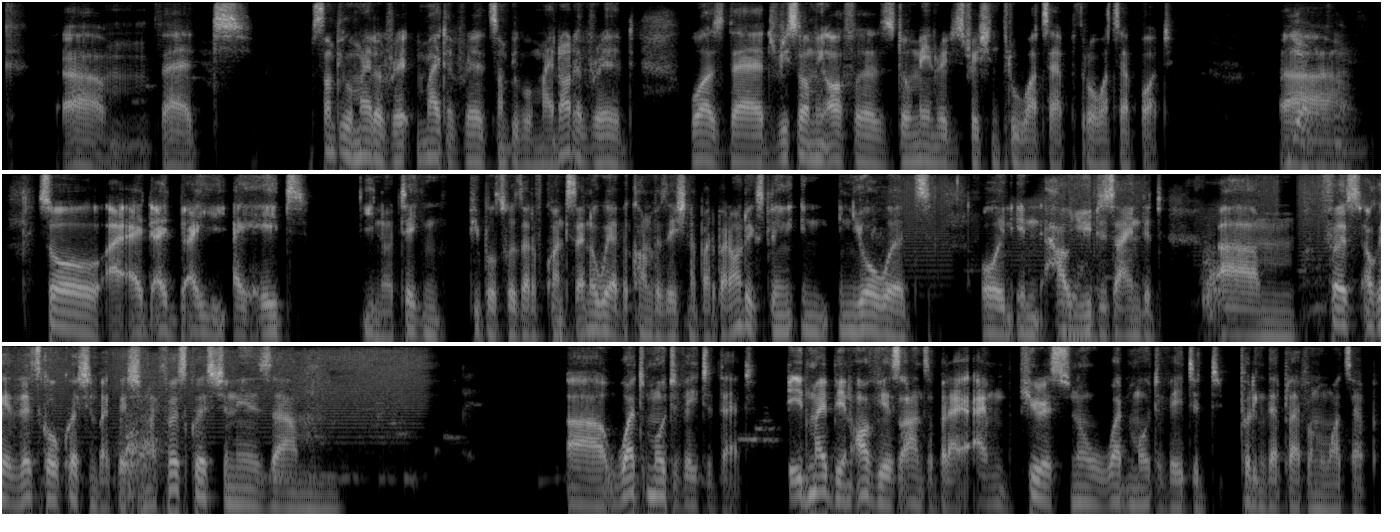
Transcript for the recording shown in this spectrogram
um, that some people might have read, might have read, some people might not have read, was that Resellme offers domain registration through WhatsApp through a WhatsApp bot. Uh, So I, I I I hate you know taking people's words out of context. I know we had the conversation about it, but I want to explain in in your words or in, in how you designed it. Um, first, okay, let's go question by question. My first question is, um, uh, what motivated that? It might be an obvious answer, but I, I'm curious to know what motivated putting that platform on WhatsApp.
